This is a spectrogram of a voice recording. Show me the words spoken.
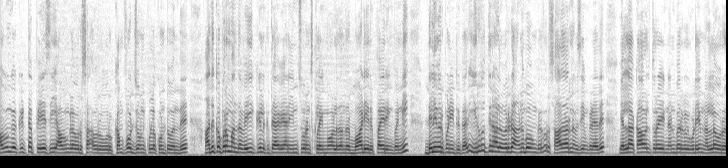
அவங்கக்கிட்ட பேசி அவங்கள ஒரு ச ஒரு ஒரு கம்ஃபர்ட் ஜோனுக்குள்ளே கொண்டு வந்து அதுக்கப்புறம் அந்த வெஹிக்கிளுக்கு தேவையான இன்சூரன்ஸ் கிளைமோ அல்லது அந்த பாடி ரிப்பேரிங் பண்ணி டெலிவர் பண்ணிகிட்ருக்காரு இருபத்தி நாலு வருட அனுபவங்கிறது ஒரு சாதாரண விஷயம் கிடையாது. எல்லா காவல்துறை நண்பர்கள் கூடயும் நல்ல ஒரு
